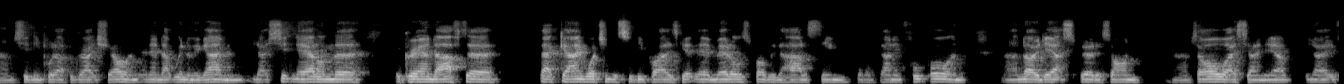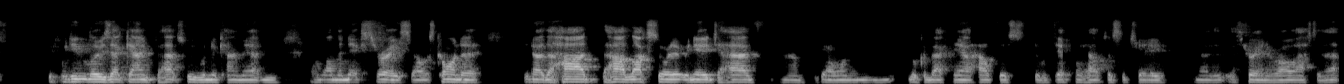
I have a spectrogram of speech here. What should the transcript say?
um, Sydney put up a great show and, and ended up winning the game. And you know, sitting out on the, the ground after that game, watching the Sydney players get their medals, probably the hardest thing that I've done in football, and uh, no doubt spurred us on. Um, so I always say now, you know, if if we didn't lose that game, perhaps we wouldn't have come out and, and won the next three. So it was kind of, you know, the hard the hard luck story that we needed to have um, to go on. And looking back now, helped us. It definitely helped us achieve you know, the, the, three in a row after that.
